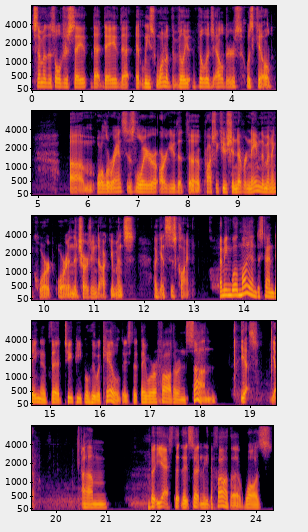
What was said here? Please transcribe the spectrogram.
Some of the soldiers say that day that at least one of the village elders was killed. Um, or Lorance's lawyer argued that the prosecution never named the men in court or in the charging documents against his client. I mean, well, my understanding of the two people who were killed is that they were a father and son. Yes. Yeah. Um, but yes, that, that certainly the father was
